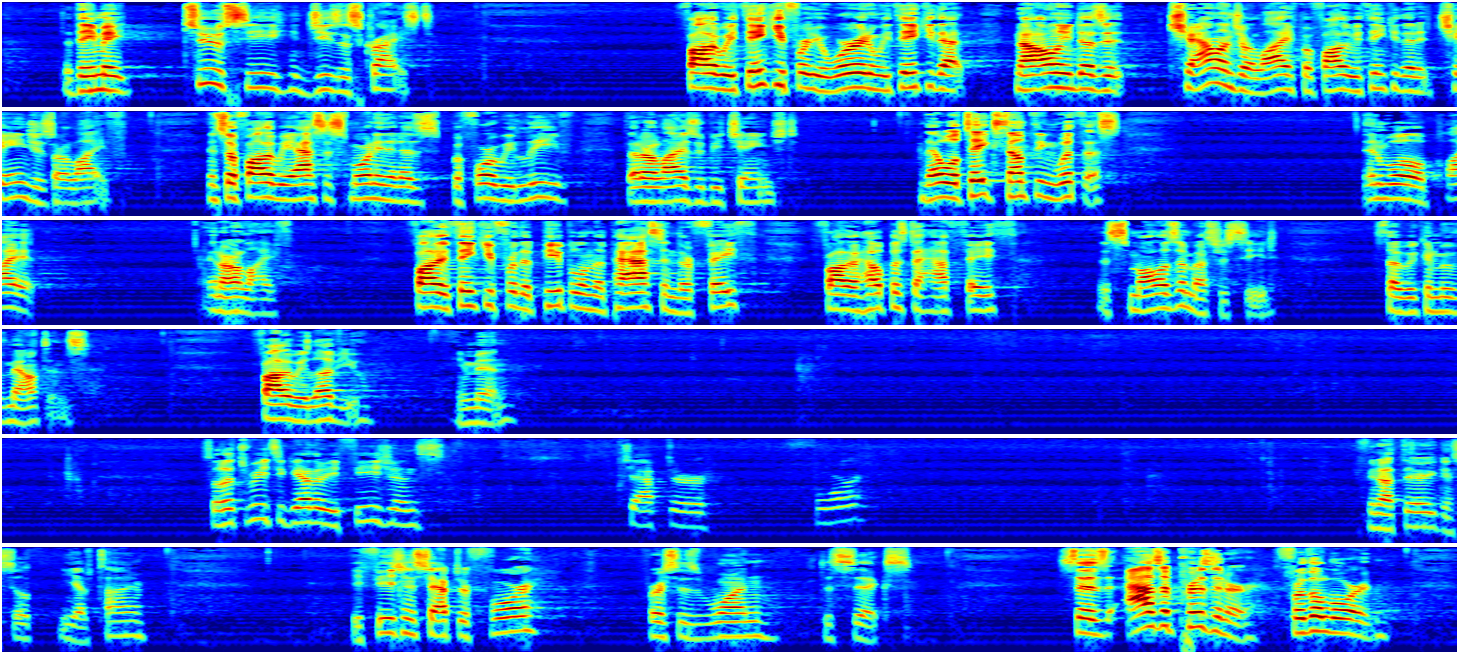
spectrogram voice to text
that they may too see Jesus Christ. Father, we thank you for your word, and we thank you that not only does it challenge our life, but Father, we thank you that it changes our life. And so, Father, we ask this morning that as before we leave, that our lives would be changed. That we'll take something with us and we'll apply it in our life. Father, thank you for the people in the past and their faith. Father, help us to have faith as small as a mustard seed so that we can move mountains. Father, we love you. Amen. So let's read together Ephesians chapter 4. If you're not there, you can still you have time. Ephesians chapter 4 verses 1 to 6 says, As a prisoner for the Lord,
